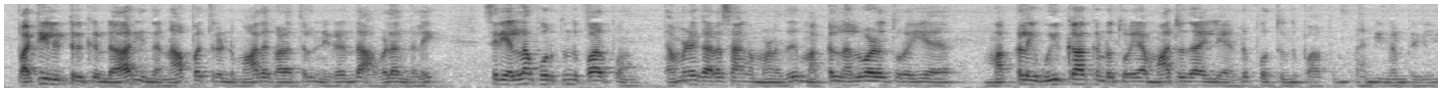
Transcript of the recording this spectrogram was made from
பட்டியலிட்டு இருக்கின்றார் இந்த நாற்பத்தி ரெண்டு மாத காலத்தில் நிகழ்ந்த அவலங்களை சரி எல்லாம் பொறுத்து வந்து பார்ப்போம். தமிழக அரசாங்கமானது மக்கள் நல்வாழ்வுத்துறையை மக்களை உயிர்காக்கின்ற துறையாக மாற்றுதா இல்லையா என்று பொறுத்து வந்து பார்ப்போம். நன்றி நண்பர்களே.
